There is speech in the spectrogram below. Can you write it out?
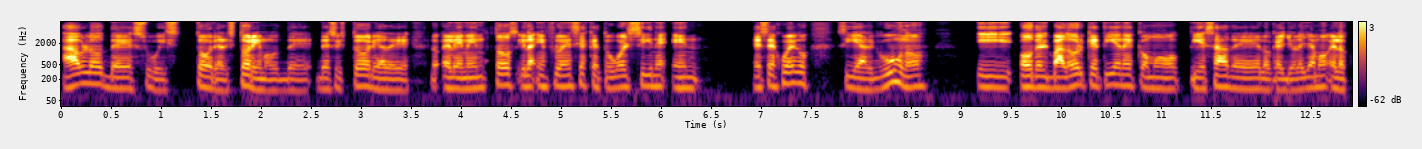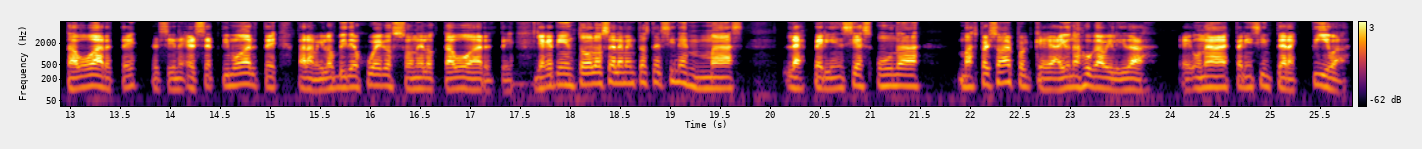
Hablo de su historia, de story mode, de, su historia, de los elementos y las influencias que tuvo el cine en ese juego, si alguno, y, o del valor que tiene como pieza de lo que yo le llamo el octavo arte, el cine, el séptimo arte. Para mí los videojuegos son el octavo arte, ya que tienen todos los elementos del cine más la experiencia es una más personal porque hay una jugabilidad, una experiencia interactiva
